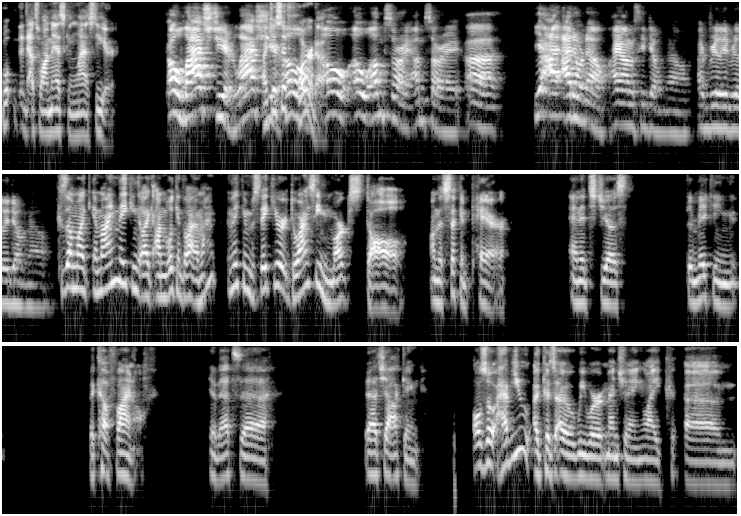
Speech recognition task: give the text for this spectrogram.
Well, that's why I'm asking last year. Oh, last year, last year. I just said oh, Florida. Oh, oh, I'm sorry. I'm sorry. Uh, yeah, I, I don't know. I honestly don't know. I really, really don't know. Because I'm like, am I making like I'm looking at am I making a mistake here? Do I see Marc Staal on the second pair, and it's just they're making the cup final? Yeah, that's uh, that's shocking. Also, have you because uh, we were mentioning like um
